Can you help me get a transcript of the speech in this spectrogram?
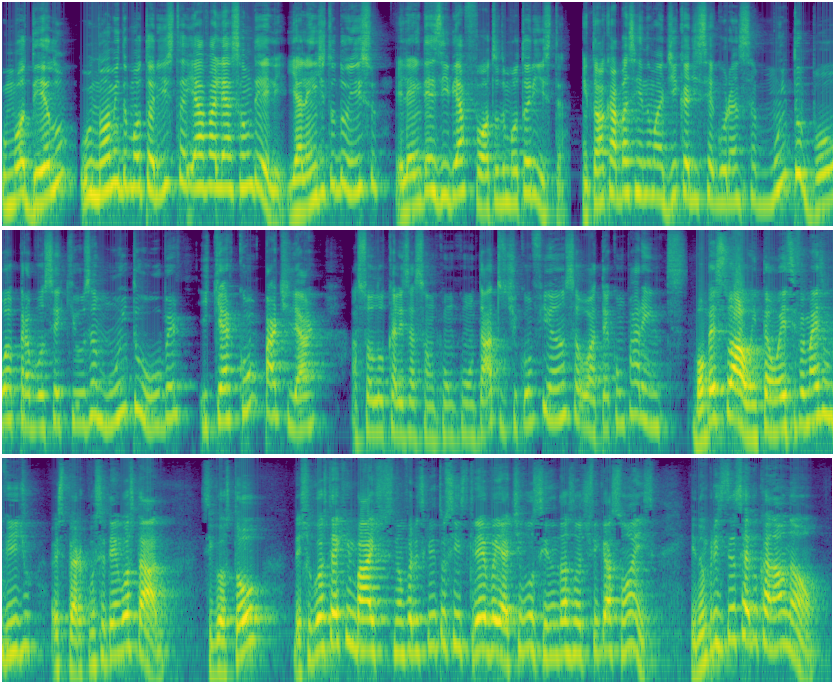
o modelo, o nome do motorista e a avaliação dele. E além de tudo isso, ele ainda exibe a foto do motorista. Então acaba sendo uma dica de segurança muito boa para você que usa muito Uber e quer compartilhar a sua localização com contatos de confiança ou até com parentes. Bom pessoal, então esse foi mais um vídeo, eu espero que você tenha gostado. Se gostou, deixa o gostei aqui embaixo, se não for inscrito se inscreva e ativa o sino das notificações. E não precisa sair do canal não.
